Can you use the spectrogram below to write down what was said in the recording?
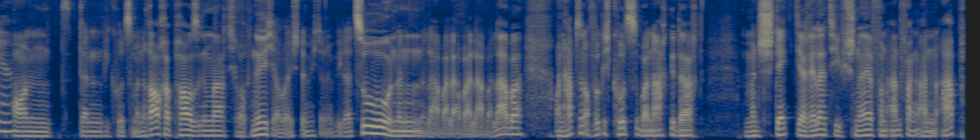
ja. Und dann wie kurz meine Raucherpause gemacht. Ich rauche nicht, aber ich stelle mich dann irgendwie dazu und dann laber, laber, laber, laber. Und habe dann auch wirklich kurz drüber nachgedacht, man steckt ja relativ schnell von Anfang an ab,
